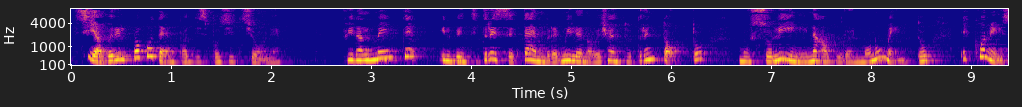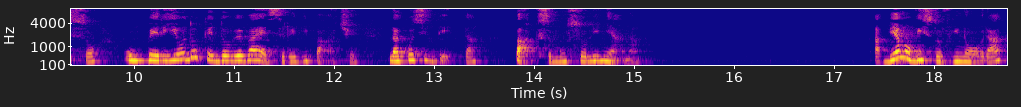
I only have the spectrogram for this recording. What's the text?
sia per il poco tempo a disposizione. Finalmente, il 23 settembre 1938, Mussolini inaugura il monumento e con esso un periodo che doveva essere di pace, la cosiddetta Pax Mussoliniana. Abbiamo visto finora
